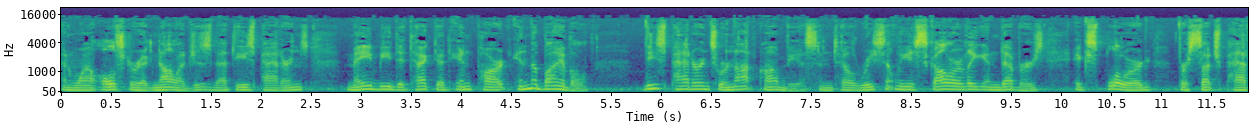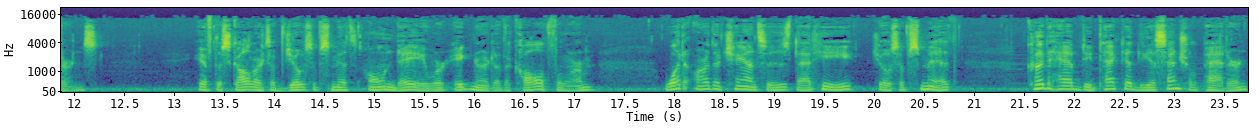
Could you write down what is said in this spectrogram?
And while Ostler acknowledges that these patterns may be detected in part in the Bible, these patterns were not obvious until recently scholarly endeavors explored for such patterns. If the scholars of Joseph Smith's own day were ignorant of the call form, what are the chances that he, Joseph Smith, could have detected the essential pattern,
